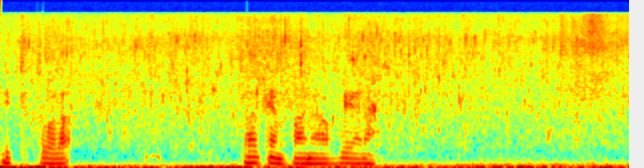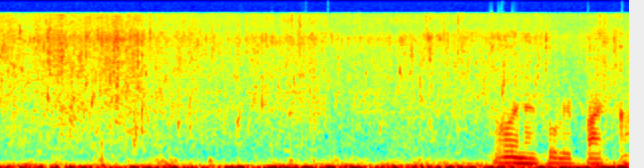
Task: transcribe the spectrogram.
sitten tuolla takempana on vielä toinen tulipaikka.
